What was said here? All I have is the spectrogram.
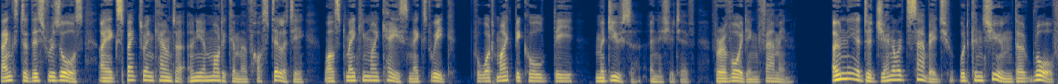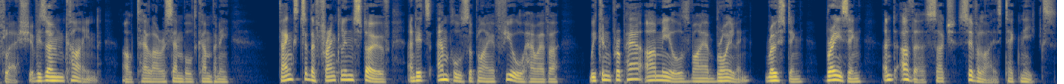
Thanks to this resource, I expect to encounter only a modicum of hostility whilst making my case next week for what might be called the Medusa Initiative for avoiding famine. Only a degenerate savage would consume the raw flesh of his own kind, I'll tell our assembled company, Thanks to the Franklin stove and its ample supply of fuel, however, we can prepare our meals via broiling, roasting, braising, and other such civilized techniques.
